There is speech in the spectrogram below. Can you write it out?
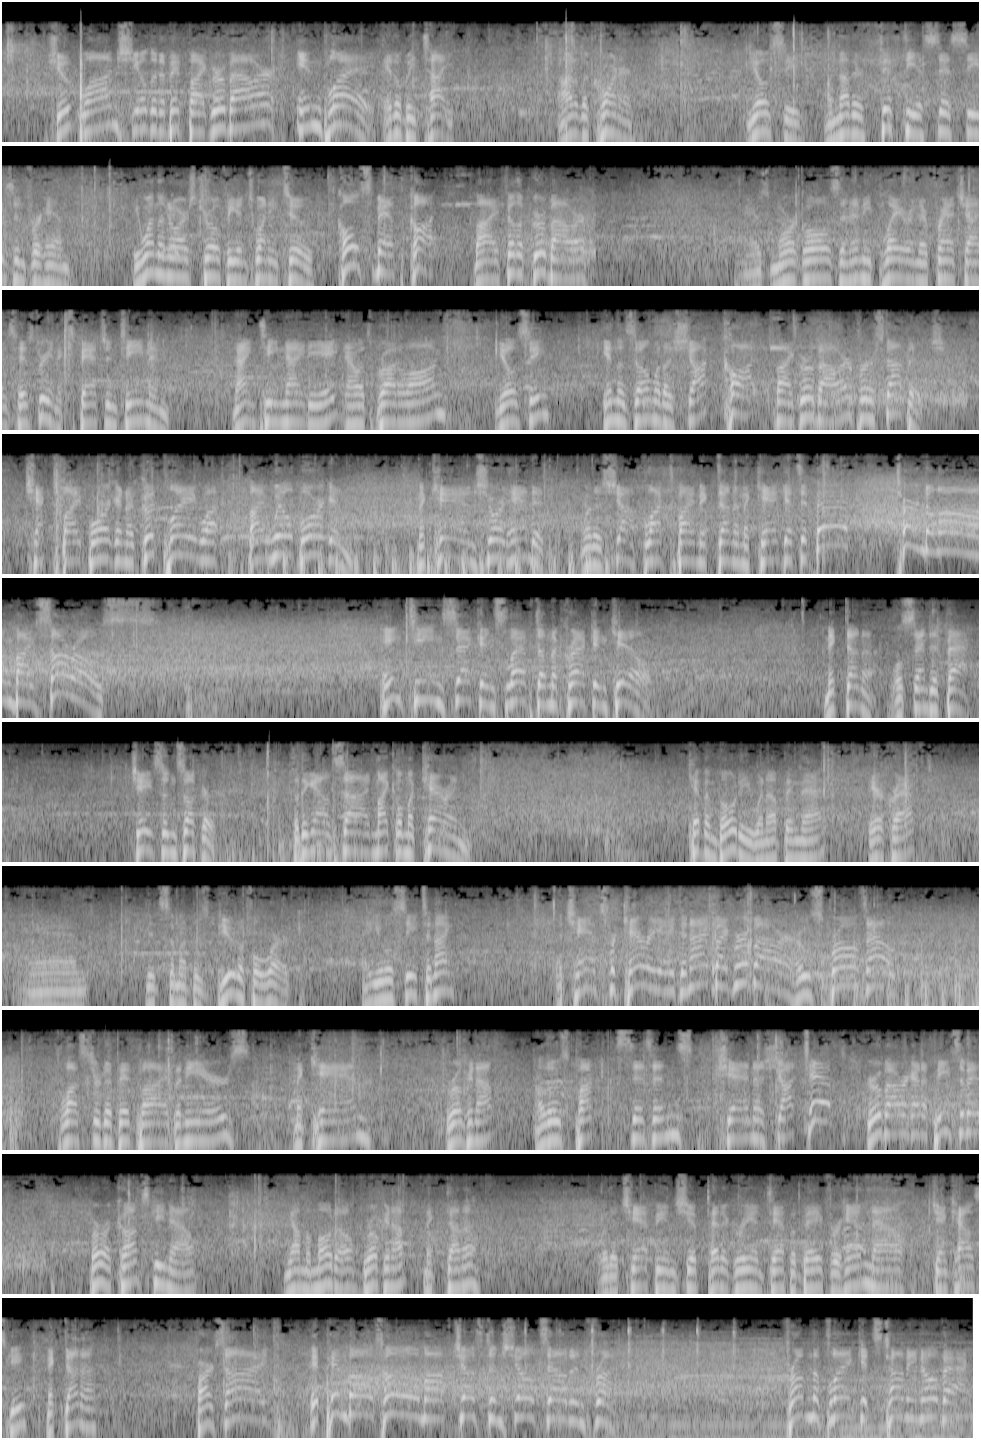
Shoot one, shielded a bit by Grubauer. In play. It'll be tight. Out of the corner. Josi, another 50 assist season for him. He won the Norris Trophy in 22. Cole Smith caught by Philipp Grubauer. There's more goals than any player in their franchise history. An expansion team in 1998. Now it's brought along. Josi in the zone with a shot caught by Grubauer for a stoppage. Checked by Borgen. A good play by Will Borgen. McCann shorthanded with a shot blocked by McDonagh. McCann gets it back. Turned along by Saros. 18 seconds left on the Kraken kill. McDonagh will send it back. Jason Zucker to the outside. Michael McCarron. Kevin Bodie went up in that aircraft and did some of his beautiful work. And you will see tonight a chance for Carrier denied by Grubauer who sprawls out. Flustered a bit by Beniers. McCann broken up. A loose puck. Sissons. Schenn a shot tipped. Grubauer got a piece of it. Burakovsky now. Yamamoto broken up. McDonagh with a championship pedigree in Tampa Bay for him. Now Jankowski. McDonagh, Far side. It pinballs home off Justin Schultz out in front. From the flank, it's Tommy Novak.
